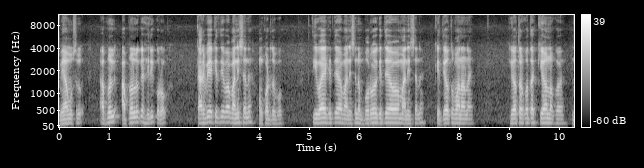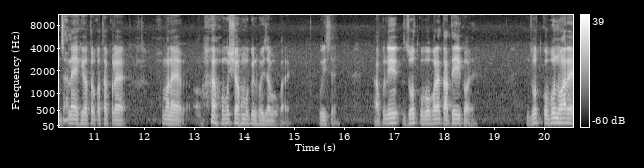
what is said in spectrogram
মিয়া মুছল আপোনালোকে আপোনালোকে হেৰি কৰক, কাৰ্বিয়ে কেতিয়াবা মানিছেনে শংকৰদেৱক তিৱাই কেতিয়াবা মানিছেনে, বড়োৱে কেতিয়াবা মানিছেনে? কেতিয়াওতো মানা নাই। সিহঁতৰ কথা কিয় নকয়? জানে, সিহঁতৰ কথা ক'লে মানে সমস্যাৰ সন্মুখীন হৈ যাব পাৰে। বুজিছে? আপুনি য'ত ক'ব পাৰে তাতেই কয়। য'ত ক'ব নোৱাৰে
